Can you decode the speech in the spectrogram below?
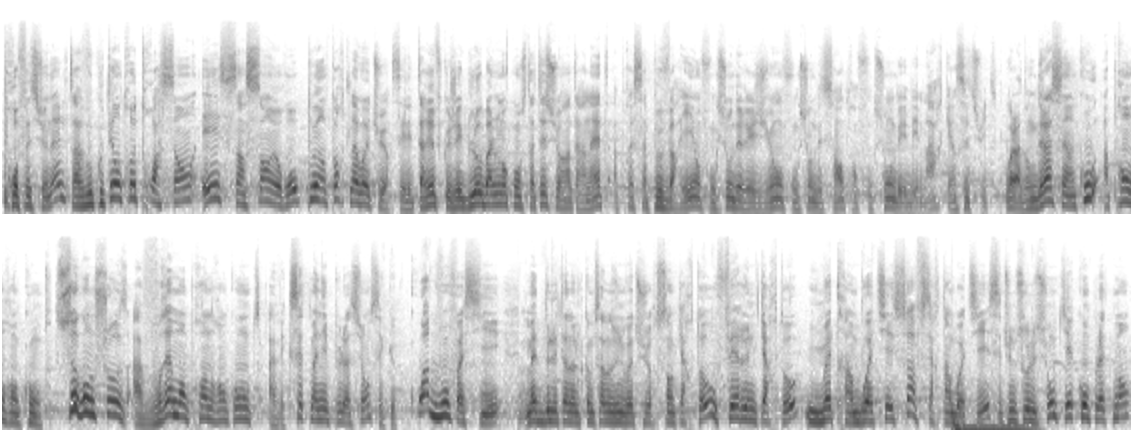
professionnel, ça va vous coûter entre 300 et 500 euros, peu importe la voiture. C'est les tarifs que j'ai globalement constatés sur Internet. Après, ça peut varier en fonction des régions, en fonction des centres, en fonction des, des marques et ainsi de suite. Voilà, donc déjà, c'est un coût à prendre en compte. Seconde chose à vraiment prendre en compte avec cette manipulation, c'est que quoi que vous fassiez, mettre de l'éthanol comme ça dans une voiture sans carto, ou faire une carto, ou mettre un boîtier, sauf certains boîtiers, c'est une solution qui est complètement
